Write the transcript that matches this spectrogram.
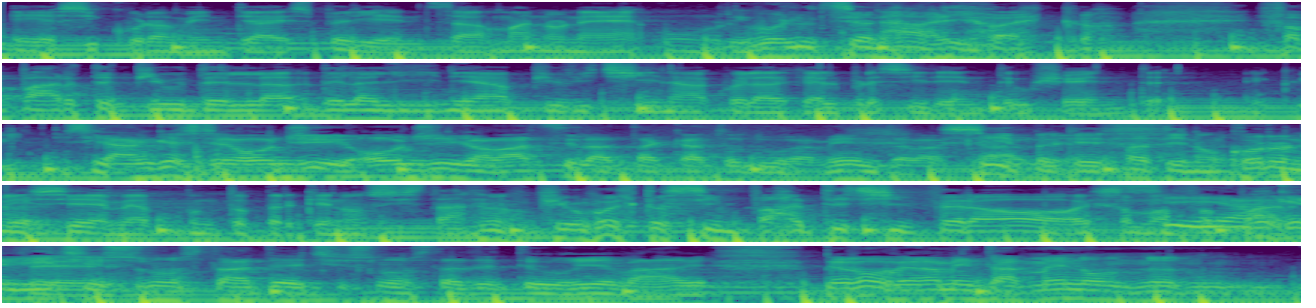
e sicuramente ha esperienza, ma non è un rivoluzionario, ecco. fa parte più del, della linea più vicina a quella che è il presidente uscente. E quindi... Sì, anche se oggi, oggi Gavazzi l'ha attaccato duramente. Sì, perché infatti non corrono insieme, appunto perché non si stanno più molto simpatici, però insomma... Sì, anche parte... lì ci sono, state, ci sono, state, teorie varie, però veramente a me non, non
